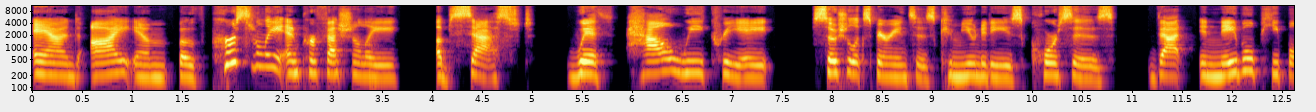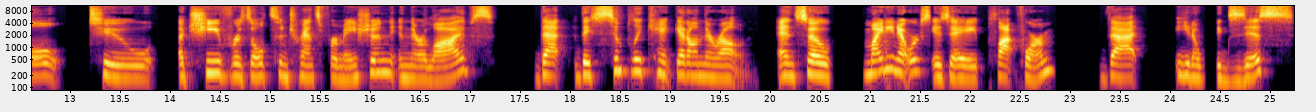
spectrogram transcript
and I am both personally and professionally obsessed with how we create social experiences, communities, courses that enable people to achieve results and transformation in their lives that they simply can't get on their own. And so Mighty Networks is a platform that, you know, exists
